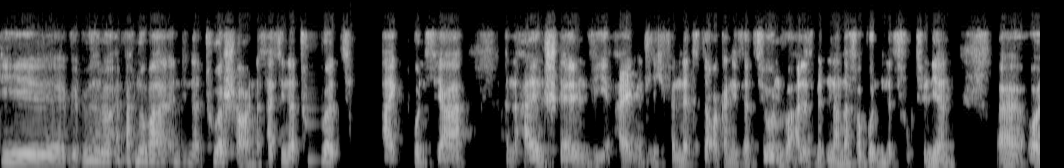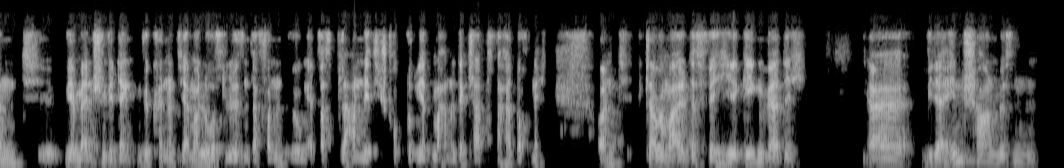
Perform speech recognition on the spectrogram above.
die, wir müssen einfach nur mal in die Natur schauen. Das heißt, die Natur zeigt uns ja an allen Stellen, wie eigentlich vernetzte Organisationen, wo alles miteinander verbunden ist, funktionieren. Äh, und wir Menschen, wir denken, wir können uns ja immer loslösen davon und irgendetwas planmäßig strukturiert machen und dann klappt es nachher doch nicht. Und ich glaube mal, dass wir hier gegenwärtig äh, wieder hinschauen müssen,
